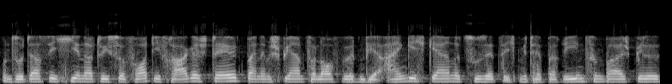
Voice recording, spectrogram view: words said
und so dass sich hier natürlich sofort die Frage stellt, bei einem schweren Verlauf würden wir eigentlich gerne zusätzlich mit Heparin zum Beispiel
